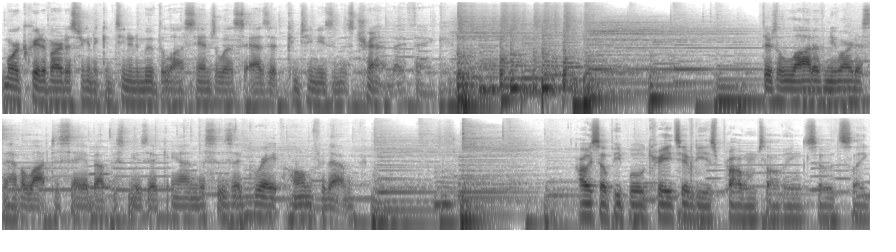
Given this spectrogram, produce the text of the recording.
more creative artists are going to continue to move to Los Angeles as it continues in this trend, I think. There's a lot of new artists that have a lot to say about this music, and this is a great home for them. I always tell people creativity is problem solving, so it's like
